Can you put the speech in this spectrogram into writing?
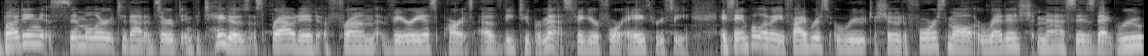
Budding similar to that observed in potatoes sprouted from various parts of the tuber mass, figure 4A through C. A sample of a fibrous root showed four small reddish masses that grew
